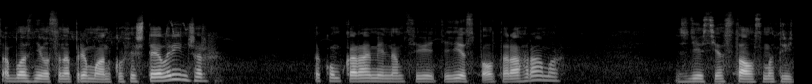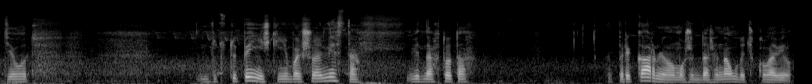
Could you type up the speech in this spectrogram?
Соблазнился на приманку фиштейл ринджер. В таком карамельном цвете. Вес полтора грамма. Здесь я стал, смотрите, вот тут ступенечки, небольшое место. Видно, кто-то прикармливал, может даже на удочку ловил.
